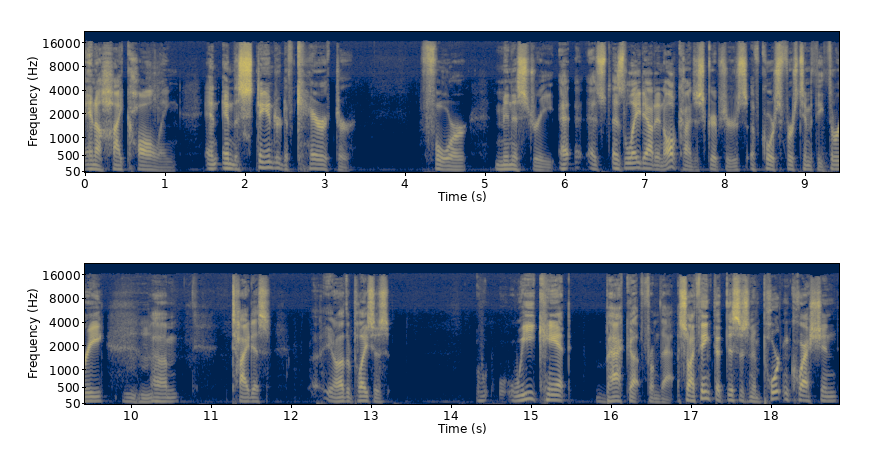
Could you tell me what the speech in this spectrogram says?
and a high calling and, and the standard of character for ministry as, as laid out in all kinds of scriptures of course 1 timothy 3 um, titus you know other places we can't back up from that. So I think that this is an important question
